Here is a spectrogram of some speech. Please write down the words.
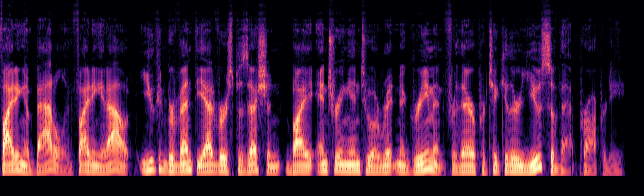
fighting a battle and fighting it out, you can prevent the adverse possession by entering into a written agreement for their particular use of that property.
